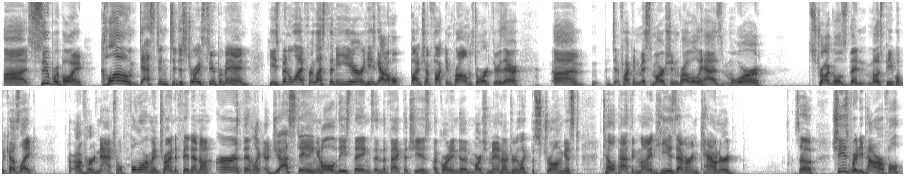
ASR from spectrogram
Uh, Superboy, clone, destined to destroy Superman. He's been alive for less than a year. He's got a whole bunch of fucking problems to work through there. Uh, d- fucking Miss Martian probably has more struggles than most people because, like, of her natural form and trying to fit in on Earth and like adjusting and all of these things, and the fact that she is, according to Martian Manhunter, like the strongest telepathic mind he has ever encountered so she's pretty powerful.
